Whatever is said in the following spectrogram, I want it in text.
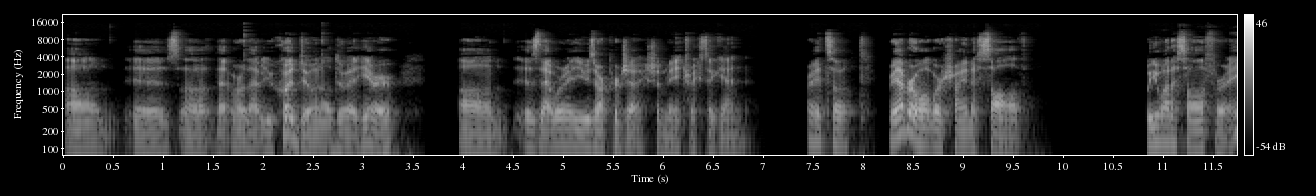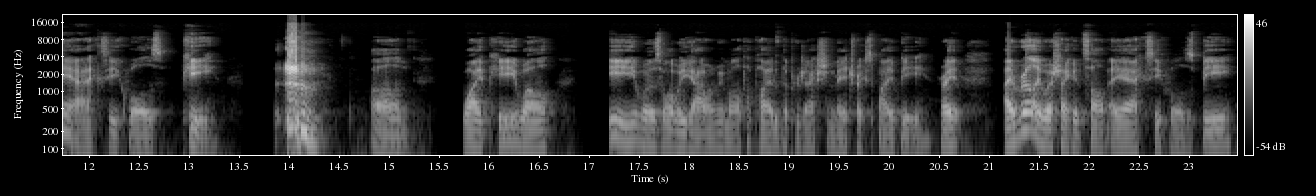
um, is uh, that, or that you could do, and I'll do it here, um, is that we're going to use our projection matrix again, right? So remember what we're trying to solve. We want to solve for ax equals p. um, why p? Well, e was what we got when we multiplied the projection matrix by b, right? I really wish I could solve ax equals b,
